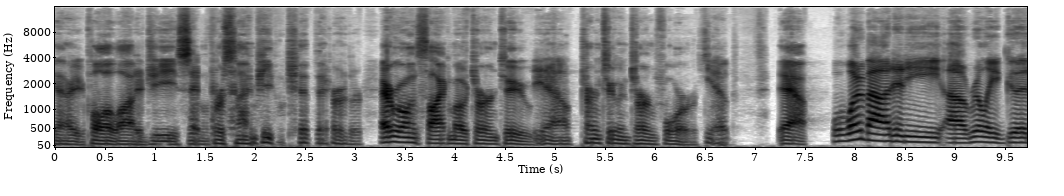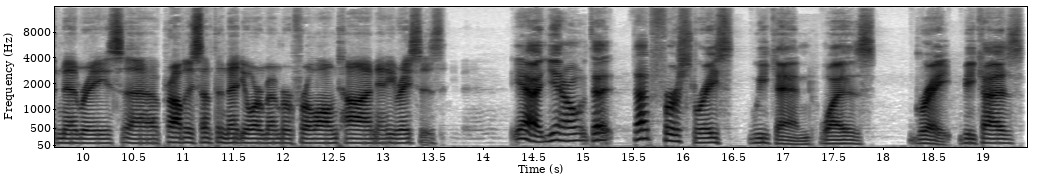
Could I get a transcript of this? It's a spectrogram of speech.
you know, you pull a lot of G's. So the first time people get there, they're, everyone's talking about turn two, you Yeah. know, turn two and turn four. So, Yep. Yeah. Well, what about any uh, really good memories? Uh, probably something that you'll remember for a long time. Any races? Yeah, you know that that first race weekend was great because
